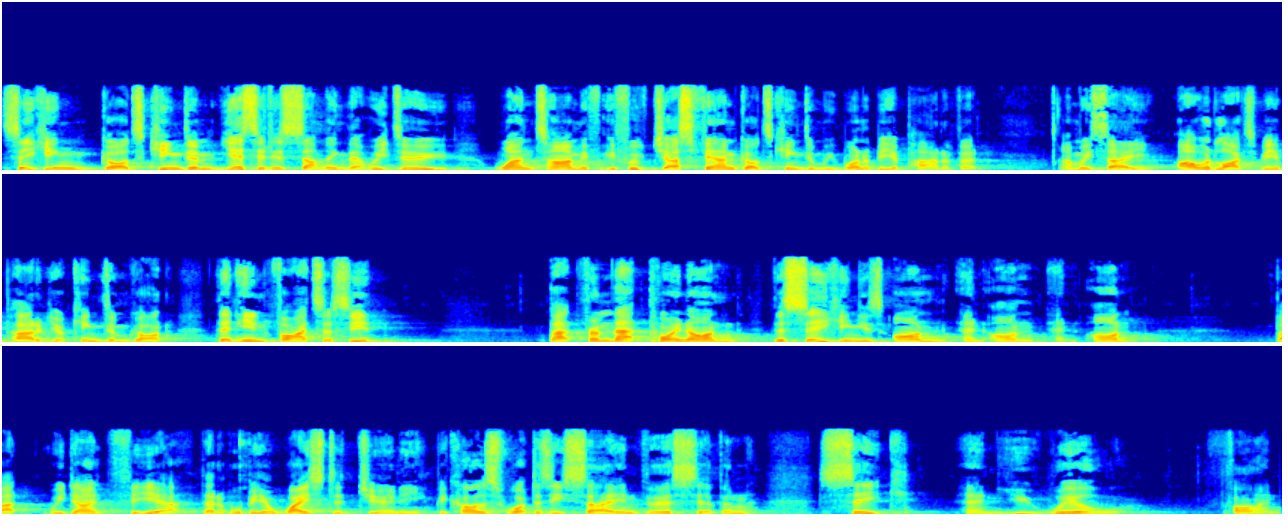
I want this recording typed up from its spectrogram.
Seeking God's kingdom, yes, it is something that we do one time. If, if we've just found God's kingdom, we want to be a part of it, and we say, I would like to be a part of your kingdom, God, then He invites us in. But from that point on, the seeking is on and on and on. But we don't fear that it will be a wasted journey because what does He say in verse 7? Seek and you will find.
